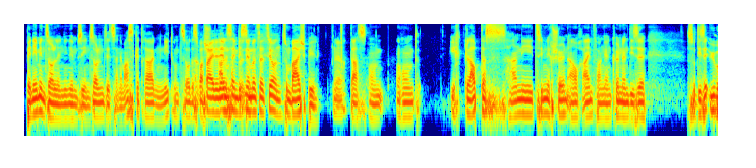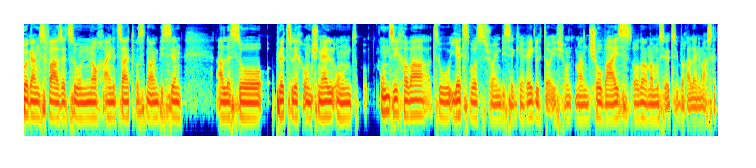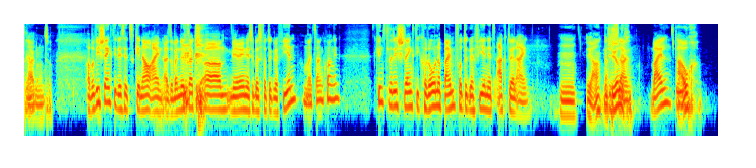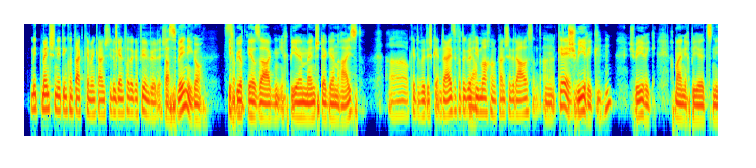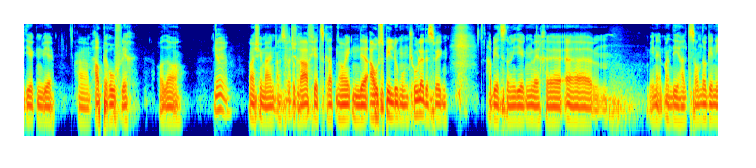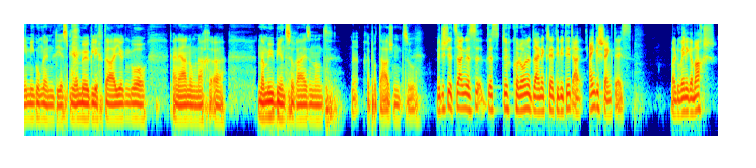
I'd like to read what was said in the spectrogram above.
benehmen sollen in dem Sinn. Sollen sie jetzt eine Maske tragen, nicht und so. Das war Bei der alles ein bisschen Demonstration. zum Beispiel Ja. das. Und, und ich glaube, das habe ich ziemlich schön auch einfangen können, diese, so diese Übergangsphase zu noch eine Zeit, wo es noch ein bisschen alles so plötzlich und schnell und unsicher war, zu jetzt, wo es schon ein bisschen geregelter ist und man schon weiß, oder man muss jetzt überall eine Maske tragen und so. Aber wie schränkt dir das jetzt genau ein? Also wenn du jetzt sagst, ähm, wir reden jetzt über das Fotografieren, haben wir jetzt angefangen. Künstlerisch schränkt die Corona beim Fotografieren jetzt aktuell ein. Ja, würdest du natürlich. sagen. Weil du Auch mit Menschen nicht in Kontakt kommen kannst, die du gerne fotografieren würdest. das weniger. Ich würde eher sagen, ich bin ein Mensch, der gern reist. Ah, okay, du würdest gerne Reisefotografie Ja. machen und kannst nicht raus. Und, ah, okay. Schwierig. Schwierig. Ich meine, ich bin jetzt nicht irgendwie ähm, hauptberuflich oder, Ja, ja. weißt du, ich meine, als Fotograf jetzt gerade neu in der Ausbildung und Schule, deswegen habe ich jetzt noch nicht irgendwelche, ähm, wie nennt man die, halt Sondergenehmigungen, die es mir ermöglicht, da irgendwo, keine Ahnung, nach äh, Namibien zu reisen und Ja. Reportagen zu. Würdest du jetzt sagen, dass, dass durch Corona deine Kreativität eingeschränkter ist? Weil du weniger machst?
